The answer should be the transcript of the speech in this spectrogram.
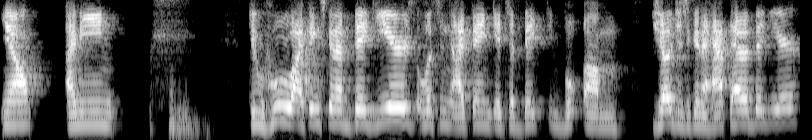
you know, I mean, do who I think is gonna have big years? Listen, I think it's a big um Judge is gonna have to have a big year.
